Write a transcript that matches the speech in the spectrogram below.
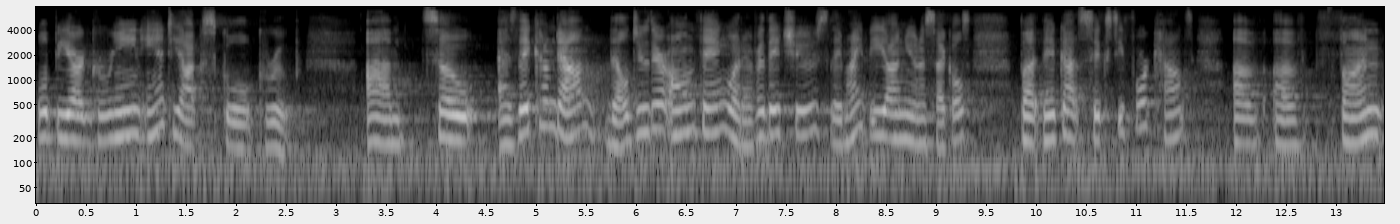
will be our Green Antioch School group. Um, so as they come down, they'll do their own thing, whatever they choose. They might be on unicycles, but they've got 64 counts of, of fun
